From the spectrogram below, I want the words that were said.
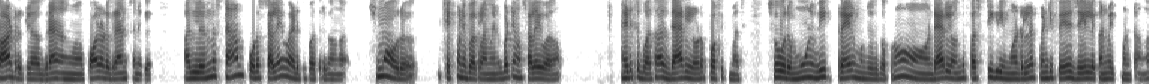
கார்டு இருக்குல்ல கிராண்ட் பாலோட கிராண்ட்சனுக்கு அதுல இருந்து ஸ்டாம்போட சலைவா எடுத்து பார்த்துருக்காங்க. சும்மா ஒரு செக் பண்ணி பார்க்கலாமே பட் இவன் சலைவா தான். எடுத்து பார்த்தா அது பர்ஃபெக்ட் மேட்ச் ஸோ ஒரு மூணு வீக் ட்ரையல் முடிஞ்சதுக்கப்புறம் டேரில் வந்து ஃபர்ஸ்ட் டிகிரி மர்டரில் டுவெண்ட்டி ஃபைவ் இயர்ஸ் ஜெயிலில் கன்விக்ட் பண்ணிட்டாங்க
